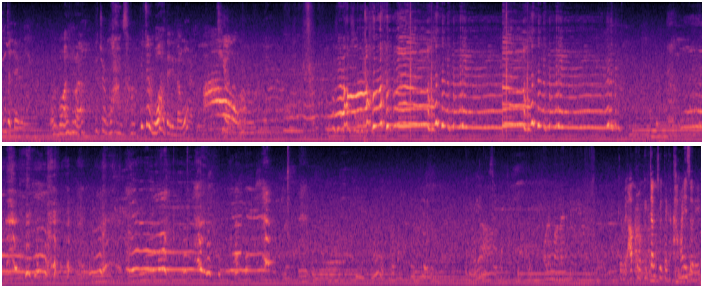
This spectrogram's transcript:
진짜 때려. 어, 뭐 하는 거야? 핏줄 모아서. 핏줄 모아서 때린다고? 아. 뭐 앞으로 100장 찍을 때가 가만히 있어. 니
